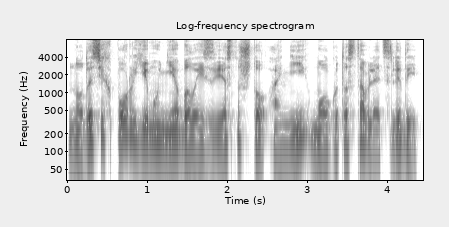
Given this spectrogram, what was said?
но до сих пор ему не было известно, что они могут оставлять следы.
